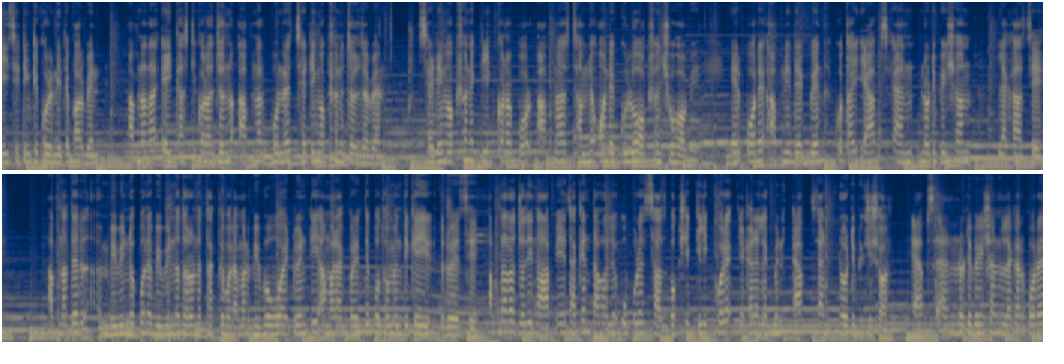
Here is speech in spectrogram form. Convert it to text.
এই সেটিংটি করে নিতে পারবেন। আপনারা এই কাজটি করার জন্য আপনার ফোনের সেটিং অপশনে চলে যাবেন। সেটিং অপশনে ক্লিক করার পর আপনার সামনে অনেকগুলো অপশন শো হবে। এরপরে আপনি দেখবেন কোথায় অ্যাপস অ্যান্ড নোটিফিকেশন লেখা আছে। আপনাদের বিভিন্ন ফোনে বিভিন্ন ধরনের থাকতে পারে। আমার ভিভো ওয়াই টোয়েন্টি আমার একবারিতে প্রথমের দিকেই রয়েছে। আপনারা যদি না পেয়ে থাকেন, তাহলে উপরের সার্চ বক্সে ক্লিক করে এখানে লিখবেন apps and notification apps and notification লেখার পরে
